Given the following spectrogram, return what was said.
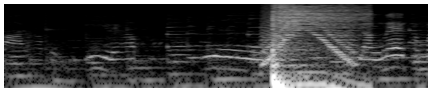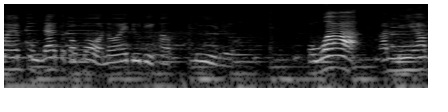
ปลาแล้วครับผมนี่เลยครับโอ้อย่างแรกทำไมผมได้แต่ปลาหมอน้อยดูดิครับ นี่เลยผมว่าคันนี้ครับ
